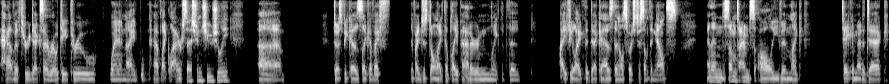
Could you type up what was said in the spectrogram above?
have it through decks I rotate through when I have like ladder sessions usually. Uh, just because like if I f- if I just don't like the play pattern like that the I feel like the deck has, then I'll switch to something else. And then sometimes I'll even like take a meta deck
